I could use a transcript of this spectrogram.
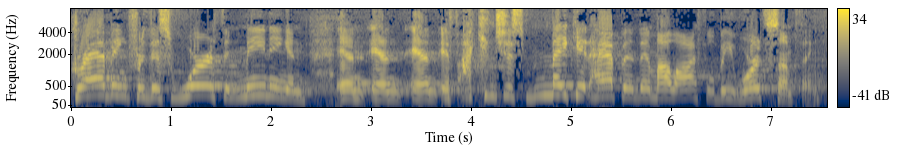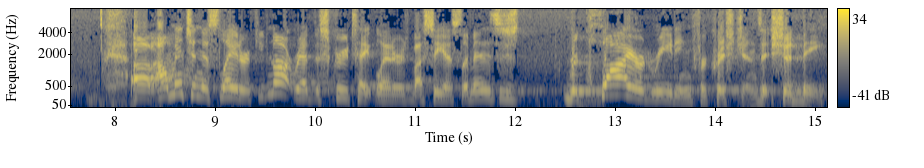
grabbing for this worth and meaning. And, and, and, and if I can just make it happen, then my life will be worth something. Uh, I'll mention this later. If you've not read the Screwtape Letters by C.S. Lewis, this is required reading for Christians. It should be.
